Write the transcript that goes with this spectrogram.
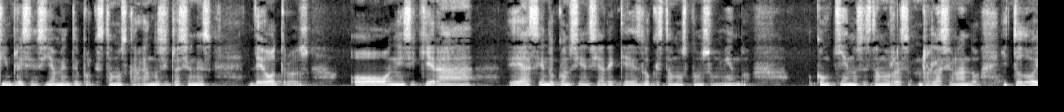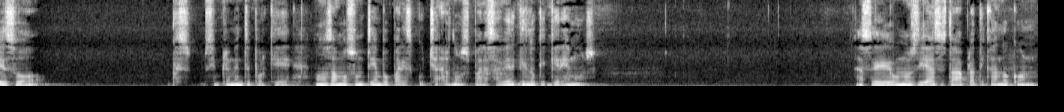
simple y sencillamente porque estamos cargando situaciones de otros o ni siquiera eh, haciendo conciencia de qué es lo que estamos consumiendo, con quién nos estamos relacionando. Y todo eso, pues simplemente porque no nos damos un tiempo para escucharnos, para saber qué es lo que queremos. Hace unos días estaba platicando con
